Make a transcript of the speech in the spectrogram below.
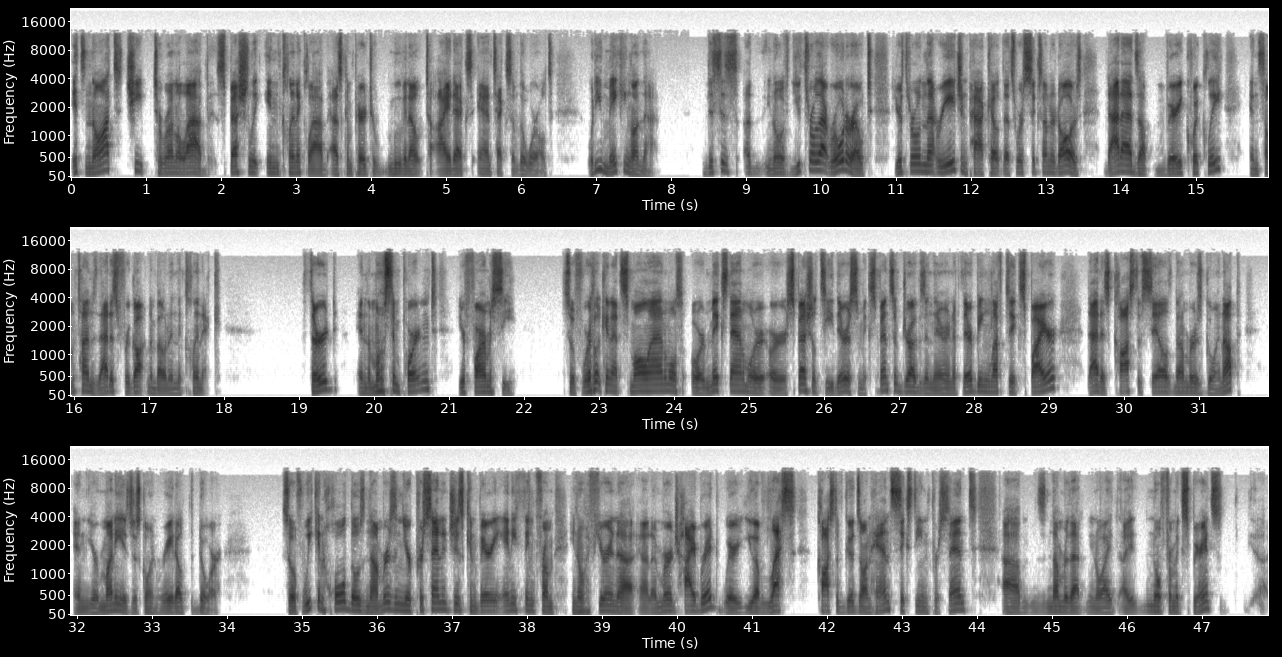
It's not cheap to run a lab, especially in clinic lab, as compared to moving out to IDEXX, Antechs of the world. What are you making on that? This is, a, you know, if you throw that rotor out, you're throwing that reagent pack out that's worth $600. That adds up very quickly. And sometimes that is forgotten about in the clinic. Third, and the most important, your pharmacy. So if we're looking at small animals or mixed animal or, or specialty, there are some expensive drugs in there. And if they're being left to expire, that is cost of sales numbers going up and your money is just going right out the door. So if we can hold those numbers and your percentages can vary anything from, you know, if you're in a, an emerge hybrid where you have less cost of goods on hand, 16%, um, is a number that, you know, I, I know from experience,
